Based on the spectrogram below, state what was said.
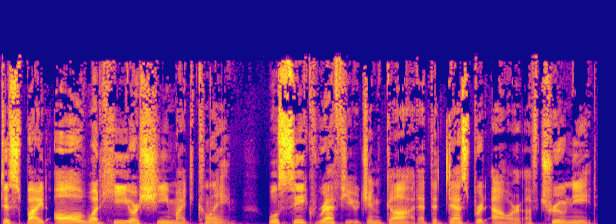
despite all what he or she might claim, will seek refuge in God at the desperate hour of true need.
